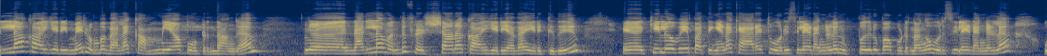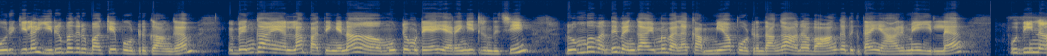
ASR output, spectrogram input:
எல்லா காய்கறியுமே ரொம்ப விலை கம்மியாக போட்டிருந்தாங்க. நல்லா வந்து ஃப்ரெஷ்ஷான காய்கறியாக தான் இருக்குது. கிலோவே பார்த்தீங்கன்னா கேரட் ஒரு சில இடங்களில் முப்பது ரூபாய் போட்டிருந்தாங்க. ஒரு சில இடங்களில் ஒரு கிலோ இருபது ரூபாய்க்கே போட்டிருக்காங்க. வெங்காயம்லாம் பார்த்தீங்கன்னா மூட்டை மூட்டையாக இறங்கிட்டு இருந்துச்சு. ரொம்ப வந்து வெங்காயமும் விலை கம்மியாக போட்டிருந்தாங்க. ஆனால் வாங்கிறதுக்கு தான் யாருமே இல்லை. புதினா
